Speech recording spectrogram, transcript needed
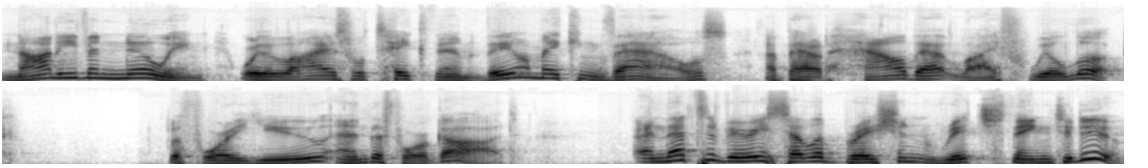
not even knowing where their lives will take them. They are making vows about how that life will look before you and before God. And that's a very celebration rich thing to do.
